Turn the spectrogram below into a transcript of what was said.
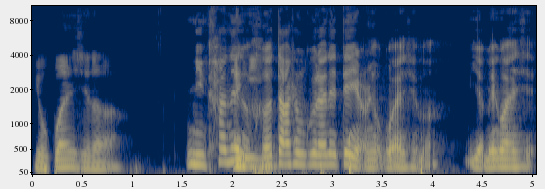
有关系的。你看那个和《大圣归来》那电影有关系吗？也没关系。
